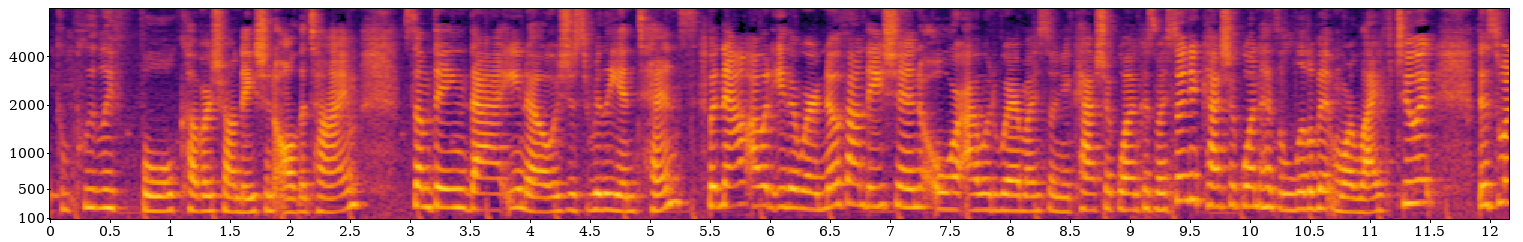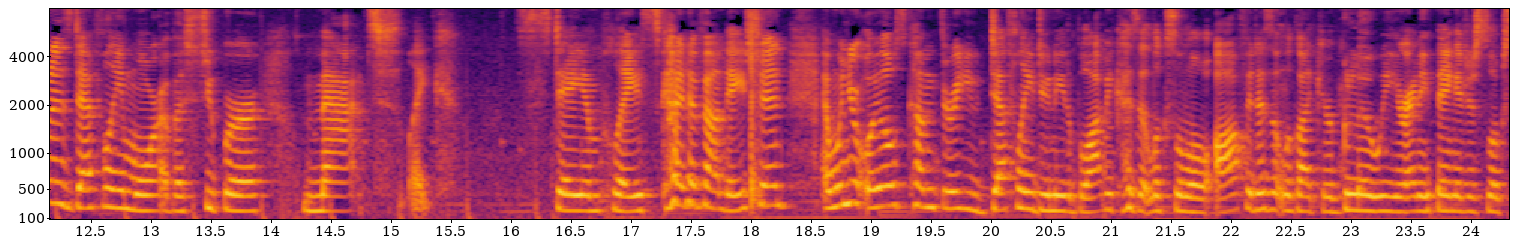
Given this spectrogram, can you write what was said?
completely full coverage foundation all the time. Something that, you know, is just really intense. But now I would either wear no foundation or I would wear my Sonia Kashuk one because my Sonia Kashuk one has a little bit more life to it. This one is definitely more of a super matte, like stay in place kind of foundation. And when your oils come through, you definitely do need a blot because it looks a little off. It doesn't look like you're glowy or anything. It just looks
